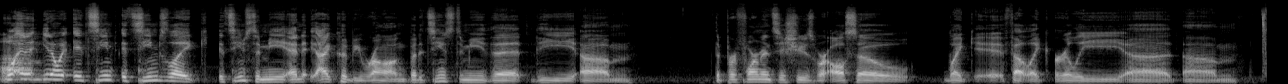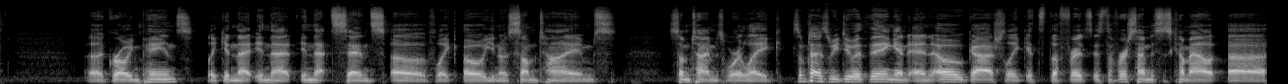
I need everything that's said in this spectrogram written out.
Well, Um, and you know, it, it seems it seems like it seems to me, and I could be wrong, but it seems to me that the um, the performance issues were also like it felt like early uh, um, uh, growing pains, like in that in that in that sense of like, oh, you know, sometimes sometimes we're like sometimes we do a thing and and oh gosh like it's the first it's the first time this has come out uh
